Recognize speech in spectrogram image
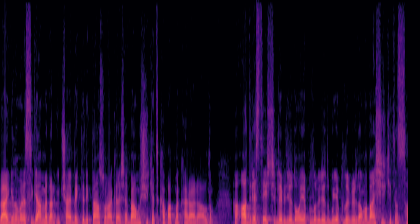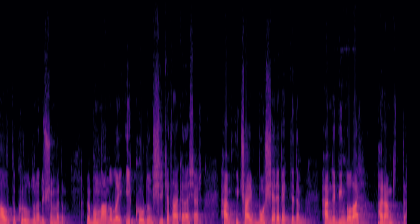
Vergi numarası gelmeden 3 ay bekledikten sonra arkadaşlar ben bu şirketi kapatma kararı aldım. Ha, adres değiştirilebilirdi, o yapılabilirdi, bu yapılabilirdi ama ben şirketin sağlıklı kurulduğunu düşünmedim. Ve bundan dolayı ilk kurduğum şirket arkadaşlar hem 3 ay boş yere bekledim hem de 1000 dolar param gitti.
